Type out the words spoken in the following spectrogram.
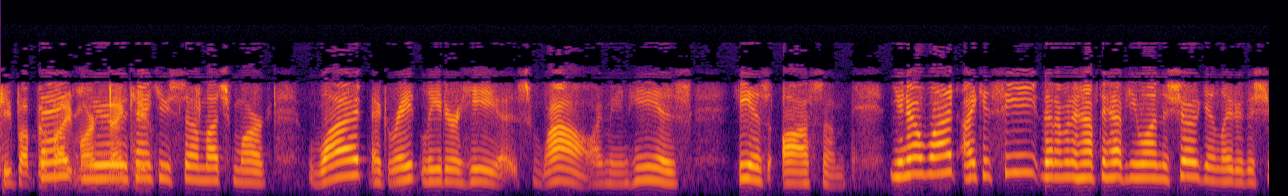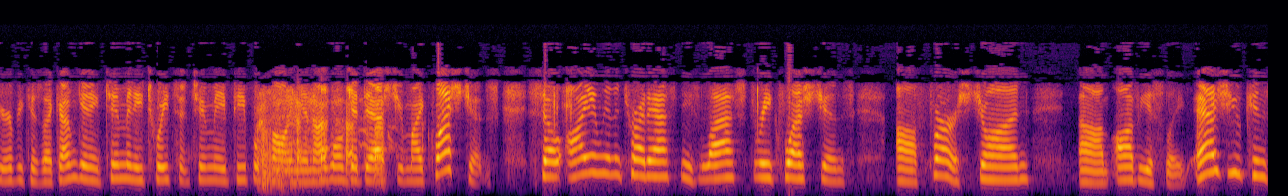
Keep up the Thank fight, Mark. You. Thank you. Thank you so much, Mark. What a great leader he is. Wow. I mean, he is he is awesome. You know what? I can see that I'm going to have to have you on the show again later this year because like I'm getting too many tweets and too many people calling in. I won't get to ask you my questions. So I am going to try to ask these last three questions. Uh, first, John, um, obviously, as you can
